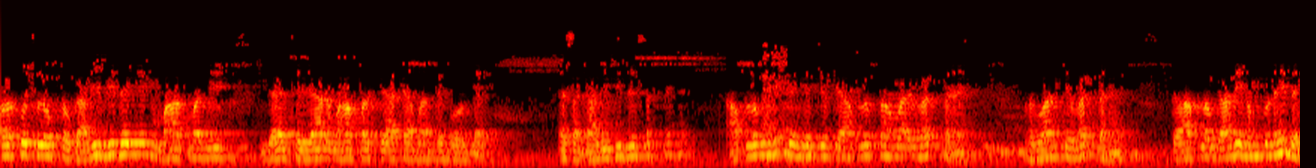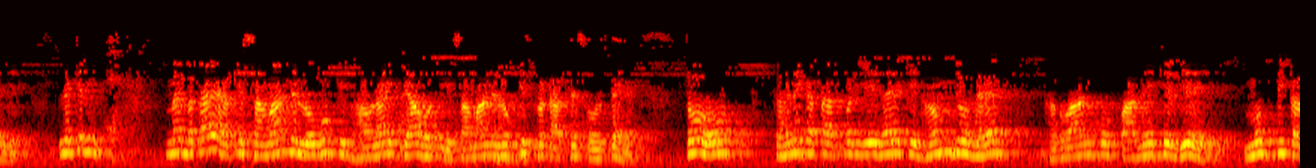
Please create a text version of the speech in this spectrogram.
और कुछ लोग तो गाली भी देंगे कि महात्मा जी जैसे यार वहाँ पर क्या क्या बातें बोल गए। ऐसा गाली भी दे सकते हैं। आप लोग नहीं देंगे क्योंकि आप लोग तो हमारे भक्त हैं। भगवान के भक्त हैं। तो आप लोग गाली हमको नहीं देंगे। लेकिन मैं बताया कि सामान्य लोगों की भावनाएँ क्या होती है? सामान्य लोग किस प्रकार से सोचते हैं? तो कहने का तात्पर्य यह है कि हम जो है भगवान को पाने के लिए मुक्ति का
